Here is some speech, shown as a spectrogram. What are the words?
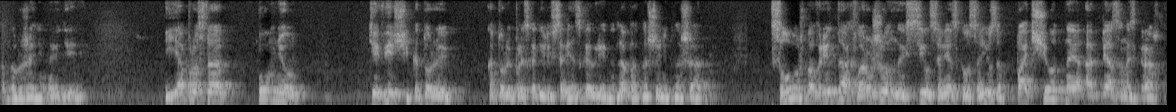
обнаружение наведения. И я просто помню те вещи, которые, которые происходили в советское время да, по отношению к нашей армии. Служба в рядах вооруженных сил Советского Союза – почетная обязанность граждан.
